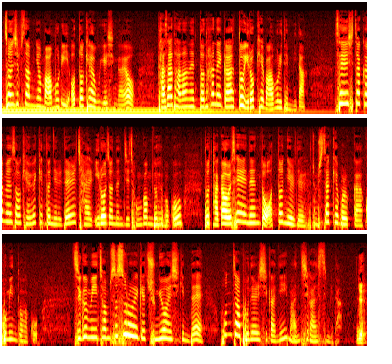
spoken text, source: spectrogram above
2013년 마무리 어떻게 하고 계신가요? 다사다난했던 한 해가 또 이렇게 마무리됩니다. 새해 시작하면서 계획했던 일들 잘 이루어졌는지 점검도 해보고 또 다가올 새해는 또 어떤 일들 좀 시작해볼까 고민도 하고 지금이 참 스스로에게 중요한 시기인데 혼자 보낼 시간이 많지가 않습니다. 예.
